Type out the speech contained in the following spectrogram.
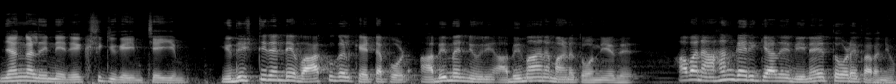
ഞങ്ങൾ നിന്നെ രക്ഷിക്കുകയും ചെയ്യും. യുധിഷ്ഠിരന്റെ വാക്കുകൾ കേട്ടപ്പോൾ അഭിമന്യുവിന് അഭിമാനമാണ് തോന്നിയത്. അവൻ അഹങ്കരിക്കാതെ വിനയത്തോടെ പറഞ്ഞു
